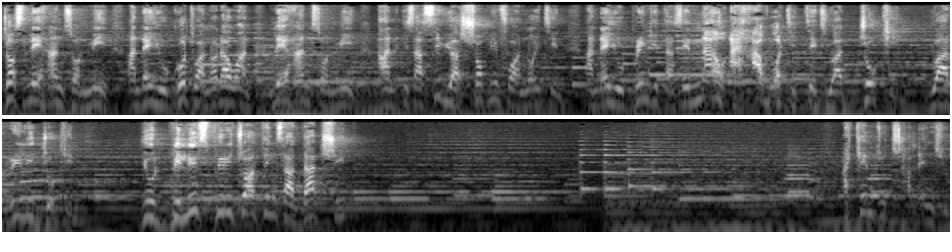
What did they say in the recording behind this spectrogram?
Just lay hands on me and then you go to another one. Lay hands on me. And it's as if you are shopping for anointing and then you bring it and say now I have what it takes. You are joking. You are really joking. You believe spiritual things are that cheap? I came to challenge you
